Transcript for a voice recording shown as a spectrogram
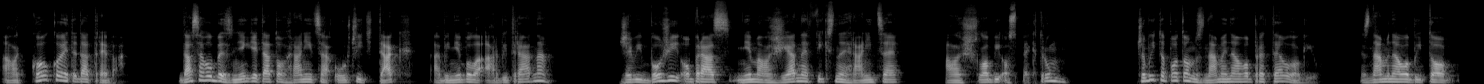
ale koľko je teda treba? Dá sa vôbec niekde táto hranica určiť tak, aby nebola arbitrárna? Že by Boží obraz nemal žiadne fixné hranice, ale šlo by o spektrum? Čo by to potom znamenalo pre teológiu? Znamenalo by to,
